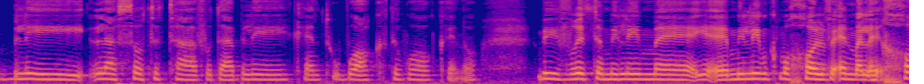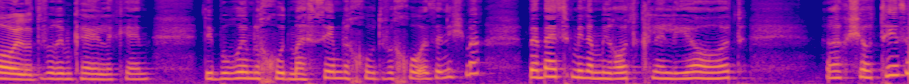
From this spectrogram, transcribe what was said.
בלי לעשות את העבודה, בלי, כן, to walk the walk, כן, או בעברית המילים, אה, מילים כמו חול ואין מה לאכול, או דברים כאלה, כן, דיבורים לחוד, מעשים לחוד וכו', אז זה נשמע באמת מן אמירות כלליות, רק שאותי זה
